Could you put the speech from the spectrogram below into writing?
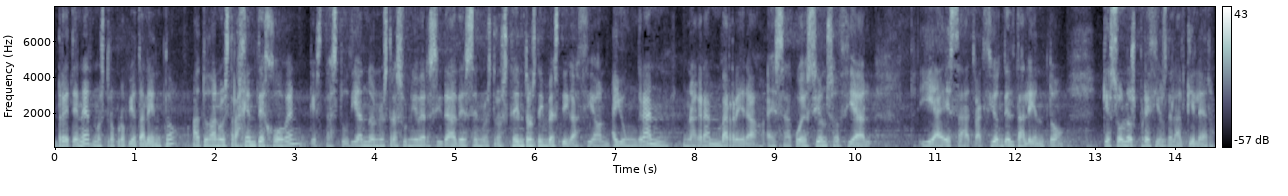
retener nuestro propio talento, a toda nuestra gente joven que está estudiando en nuestras universidades, en nuestros centros de investigación. Hay un gran, una gran barrera a esa cohesión social y a esa atracción del talento, que son los precios del alquiler.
